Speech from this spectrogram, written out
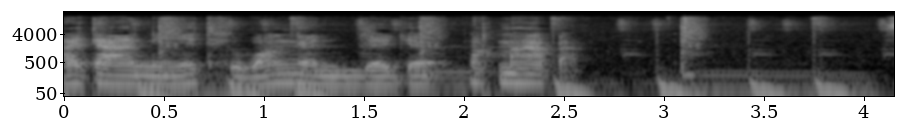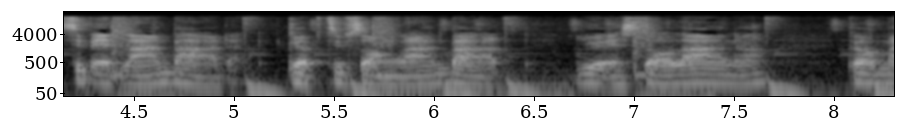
รายการนี้ถือว่าเงินเยอะๆ มากๆ แบบ 11 ล้านบาทอะเกือบ 12 ล้านบาท US ดอลลาร์เนาะก็ไม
